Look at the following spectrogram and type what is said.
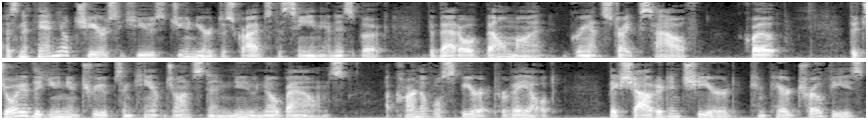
As Nathaniel Cheairs Hughes Jr. describes the scene in his book, The Battle of Belmont, Grant Strikes South, quote, The joy of the Union troops in Camp Johnston knew no bounds. A carnival spirit prevailed. They shouted and cheered, compared trophies,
